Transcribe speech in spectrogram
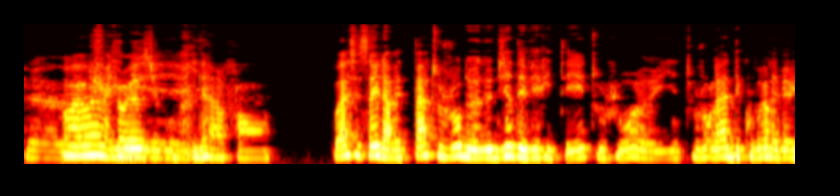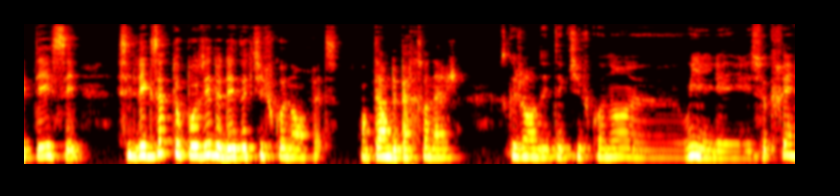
Je, ouais, ouais, je suis curieuse du coup. il a, enfin, ouais, c'est ça, il arrête pas toujours de, de dire des vérités, toujours, euh, il est toujours là à découvrir la vérité. C'est, c'est l'exact opposé de Détective Conan, en fait, en termes de personnage. Parce que genre détective Conan, euh, oui, il est, il est secret.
